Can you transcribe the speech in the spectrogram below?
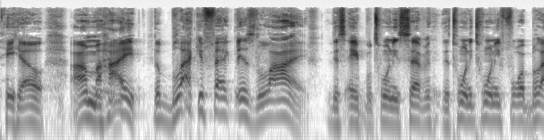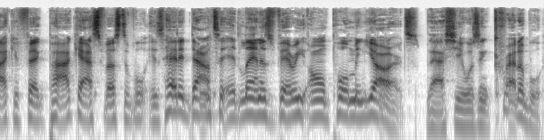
Yo, I'm hyped. The Black Effect is live. This April 27th, the 2024 Black Effect Podcast Festival is headed down to Atlanta's very own Pullman Yards. Last year was incredible,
